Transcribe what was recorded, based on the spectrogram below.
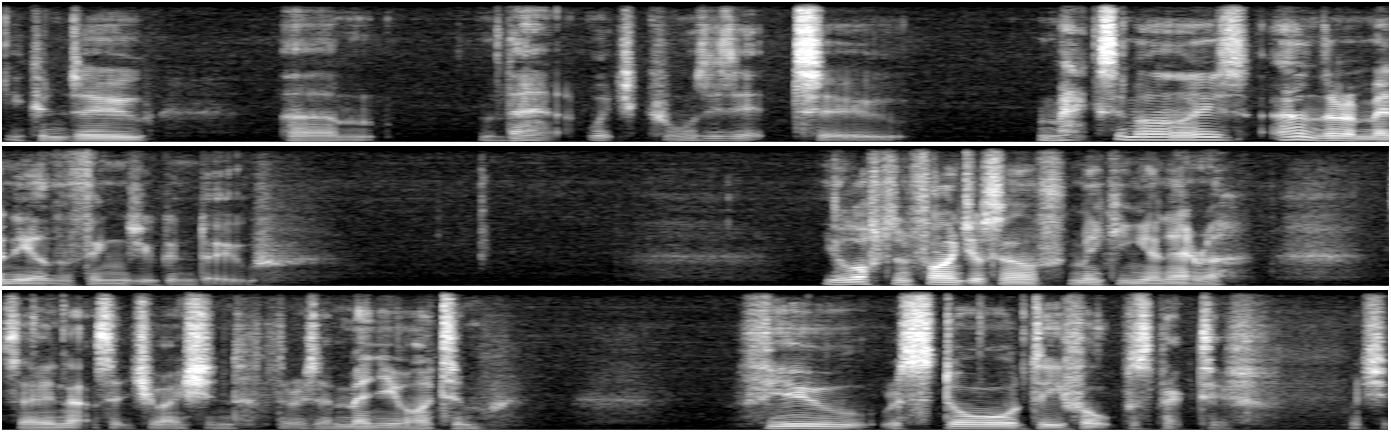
You can do um, that, which causes it to maximize, and there are many other things you can do. You'll often find yourself making an error. So in that situation, there is a menu item View Restore Default Perspective, which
